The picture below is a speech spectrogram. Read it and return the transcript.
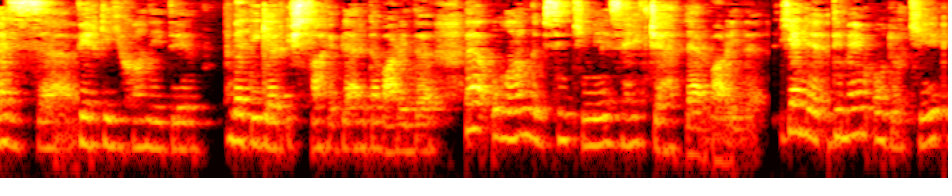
bəzisi vergi yığan idi və digər iş sahibləri də var idi və onların da bizim kimi zəif cəhətləri var idi. Yəni deməyim odur ki,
